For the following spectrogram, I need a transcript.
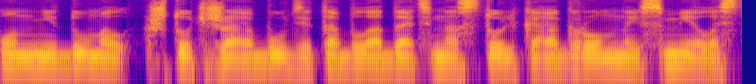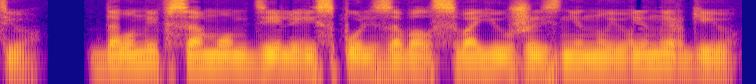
Он не думал, что Джа будет обладать настолько огромной смелостью. Да он и в самом деле использовал свою жизненную энергию,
